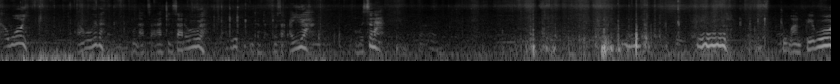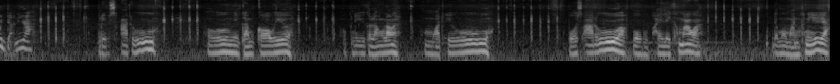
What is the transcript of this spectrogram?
Cẹo ơi Áo ơi nè Một đặt giả trứng sát ơi Thật đặt trứng sát ấy à Ôi sơn à Chụp bàn priếp ơi chạy đi à Priếp sát ơi Ôi mình cầm co với ơi Hộp này có long long à Mọt kìa ơi ពណ៌ស្អាតអូពណ៌ប្រផៃលេខខ្មៅអាដល់មកមិនគ្នាអា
